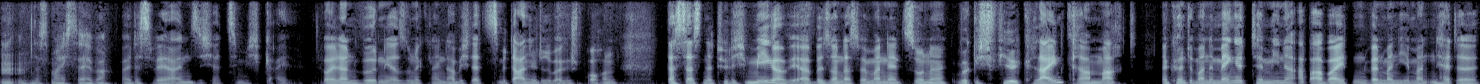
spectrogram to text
Mm, mm, das mache ich selber. Weil das wäre an sich ja ziemlich geil. Weil dann würden ja so eine kleine, da habe ich letztens mit Daniel drüber gesprochen, dass das natürlich mega wäre, besonders wenn man jetzt so eine wirklich viel Kleinkram macht, dann könnte man eine Menge Termine abarbeiten, wenn man jemanden hätte,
